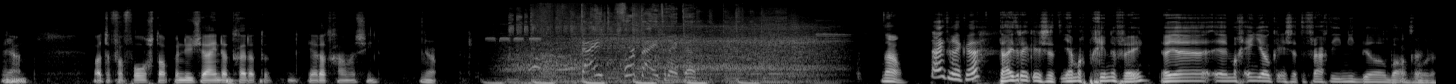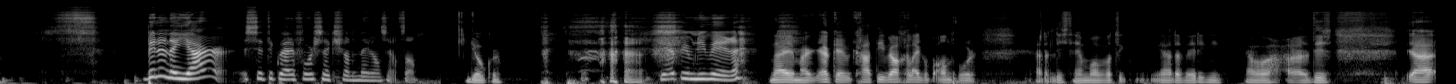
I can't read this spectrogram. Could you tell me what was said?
En Ja. Wat de vervolgstappen nu zijn, dat, dat, dat, ja, dat gaan we zien. Ja. Tijd voor tijdrekken. Nou, Tijdrekken? tijdrekken is het. Jij mag beginnen, Vree. Uh, je, je mag één joker inzetten, vraag die je niet wil beantwoorden. Binnen een jaar zit ik bij de voorselectie van het Nederlands elftal. Joker. Nu heb je hem niet meer, hè? Nee, maar oké, okay, ik ga die wel gelijk op antwoorden. Ja, dat is helemaal wat ik... Ja, dat weet ik niet. Nou, uh, het is... Ja,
